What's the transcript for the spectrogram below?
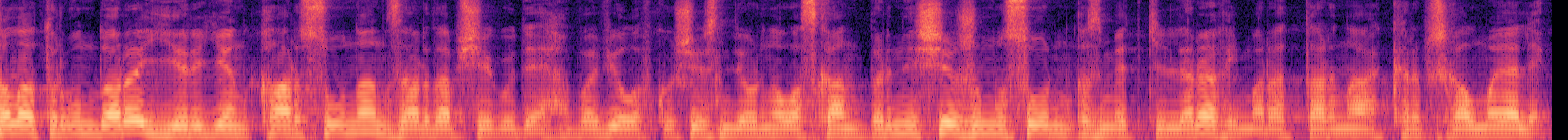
Қала тұрғындары еріген қар суынан зардап шегуде. Вавилов көшесінде орналасқан бірнеше жұмыс орын қызметкерлері ғимараттарына кіріп шыға алмай әлек.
